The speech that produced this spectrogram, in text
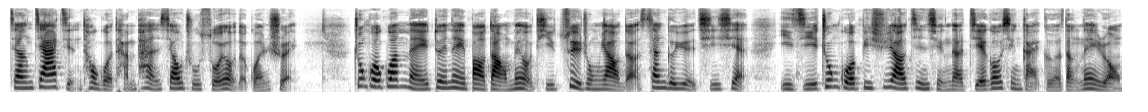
将加紧透过谈判消除所有的关税。中国官媒对内报道没有提最重要的三个月期限，以及中国必须要进行的结构性改革等内容。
